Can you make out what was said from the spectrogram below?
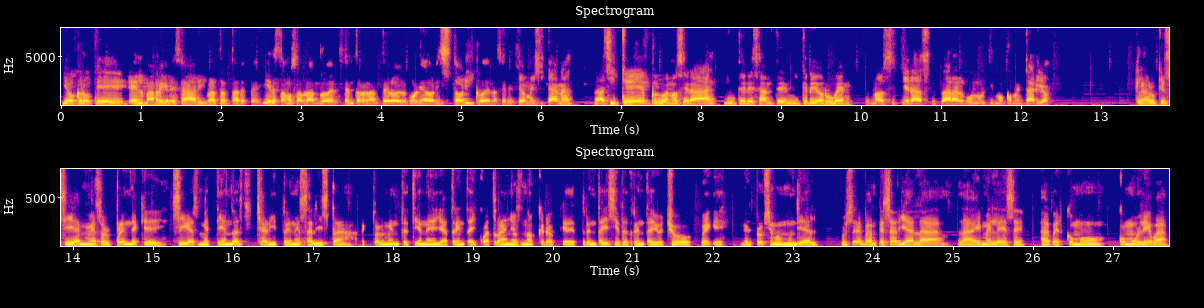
Yo creo que él va a regresar y va a tratar de pedir. Estamos hablando del centro delantero, del goleador histórico de la selección mexicana. Así que, pues bueno, será interesante, mi querido Rubén. No sé si quieras dar algún último comentario. Claro que sí, a mí me sorprende que sigas metiendo al Chicharito en esa lista. Actualmente tiene ya 34 años, no creo que de 37, 38 juegue el próximo Mundial. Pues va a empezar ya la, la MLS a ver cómo, cómo le va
